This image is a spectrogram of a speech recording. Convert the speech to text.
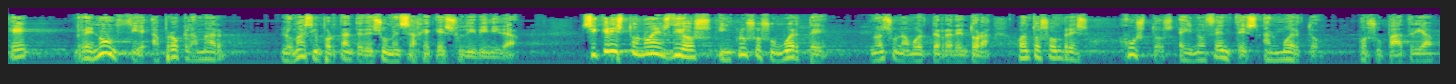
que renuncie a proclamar lo más importante de su mensaje, que es su divinidad. Si Cristo no es Dios, incluso su muerte no es una muerte redentora. ¿Cuántos hombres justos e inocentes han muerto por su patria?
